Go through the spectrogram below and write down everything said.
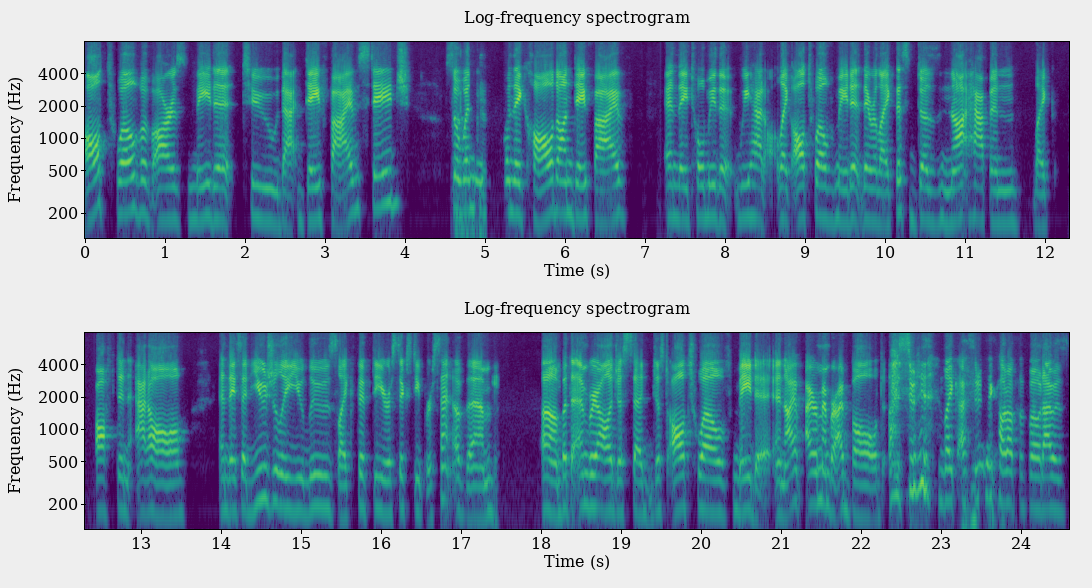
All 12 of ours made it to that day 5 stage. So when they, when they called on day 5 and they told me that we had like all 12 made it they were like this does not happen like often at all. And they said usually you lose like 50 or 60 percent of them. Um, but the embryologist said just all 12 made it. And i, I remember i bawled. As soon as like as soon as i got off the phone i was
